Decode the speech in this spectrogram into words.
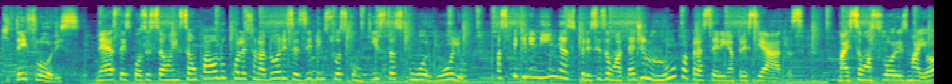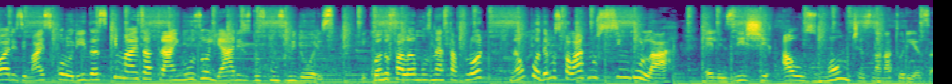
que têm flores. Nesta exposição em São Paulo, colecionadores exibem suas conquistas com orgulho. As pequenininhas precisam até de lupa para serem apreciadas. Mas são as flores maiores e mais coloridas que mais atraem os olhares dos consumidores. E quando falamos nesta flor, não podemos falar no singular. Ela existe aos montes na natureza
